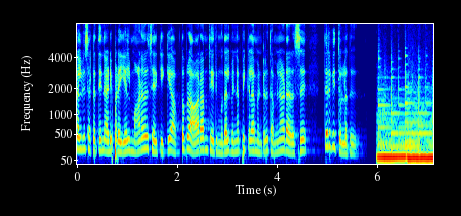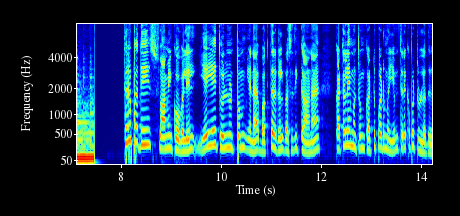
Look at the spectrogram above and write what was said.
கல்வி சட்டத்தின் அடிப்படையில் மாணவர் சேர்க்கைக்கு அக்டோபர் ஆறாம் தேதி முதல் விண்ணப்பிக்கலாம் என்று தமிழ்நாடு அரசு தெரிவித்துள்ளது. திருப்பதி சுவாமி கோவிலில் ஏஐ தொழில்நுட்பம் என பக்தர்கள் வசதிக்கான கட்டளை மற்றும் கட்டுப்பாடு மையம் திறக்கப்பட்டுள்ளது.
